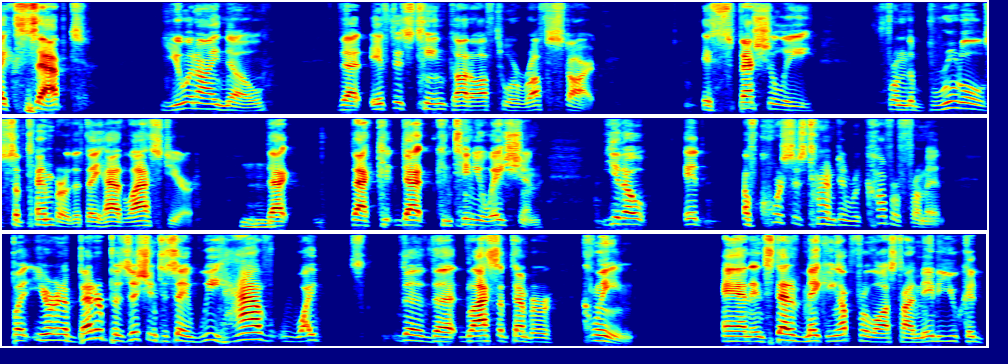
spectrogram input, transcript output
except you and I know that if this team got off to a rough start especially from the brutal September that they had last year mm-hmm. that that that continuation you know it of course there's time to recover from it but you're in a better position to say we have wiped the the last September clean. And instead of making up for lost time, maybe you could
